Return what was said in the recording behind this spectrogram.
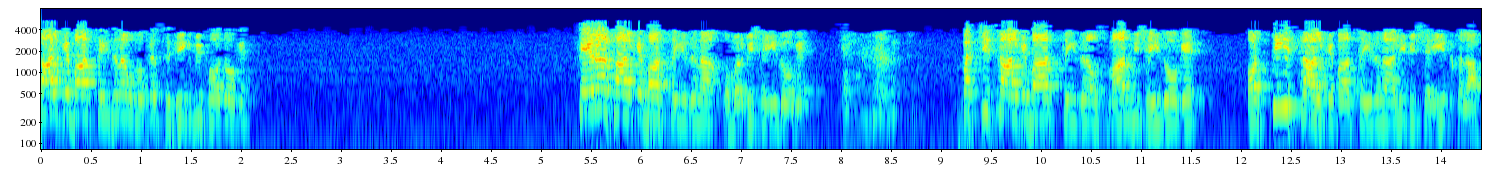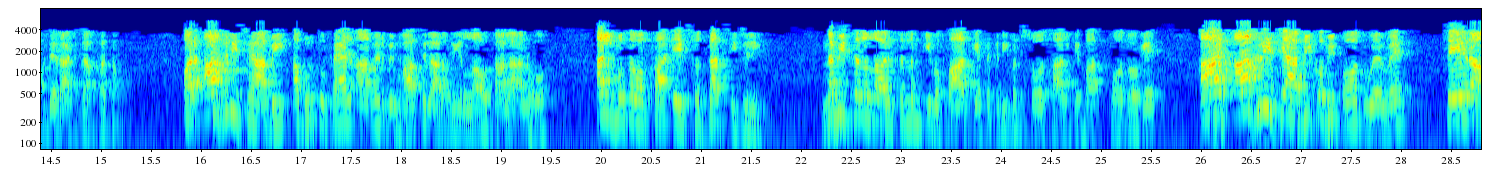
سال کے بعد سیدنا وکر صدیق بھی فوت ہو گئے۔ تیرہ سال کے بعد سیدنا عمر بھی شہید ہو گئے۔ پچیس سال کے بعد سیدنا عثمان بھی شہید ہو گئے۔ اور تیس سال کے بعد سیدنا علی بھی شہید خلافت راشدہ ختم۔ اور آخری صحابی ابو طفیل عامر بن واصل رضی اللہ تعالی عنہ المتوفا ایک سو دس ہجری، نبی صلی اللہ علیہ وسلم کی وفات کے تقریباً سو سال کے بعد فوت ہو گئے۔ آج آخری صحابی کو بھی فوت ہوئے ہوئے تیرہ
